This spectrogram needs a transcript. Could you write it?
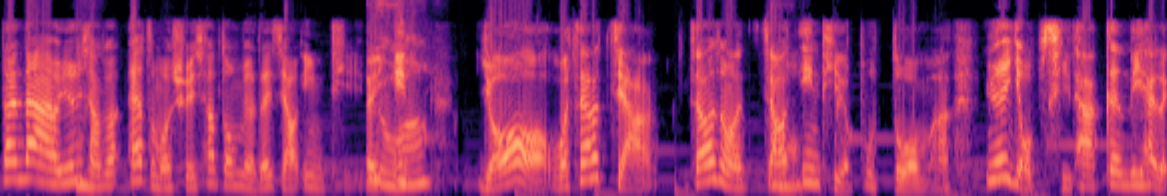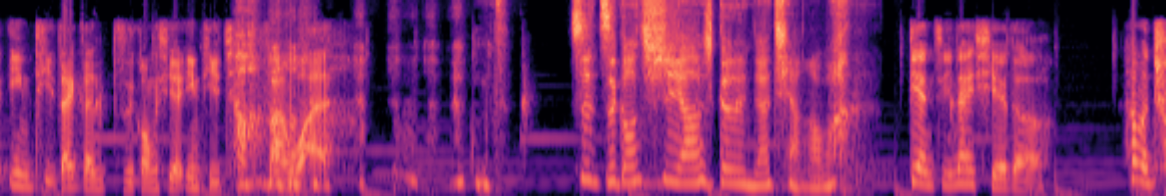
但大家有点想说，哎，怎么学校都没有在教硬体？有啊。有，我在要讲，你知道为什么教硬体的不多吗？因为有其他更厉害的硬体在跟职工系的硬体抢饭碗。是职工系要跟人家抢好吧？电机那些的，他们就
